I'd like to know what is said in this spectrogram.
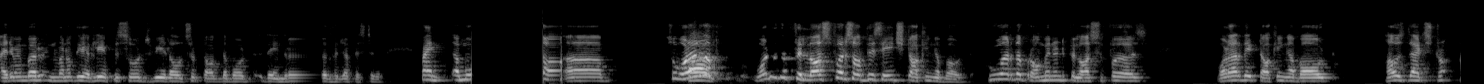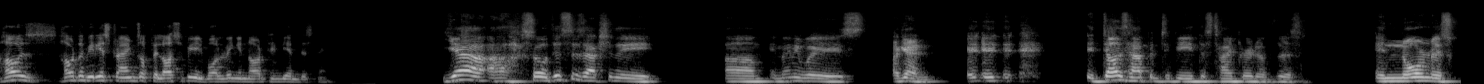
I remember in one of the early episodes, we had also talked about the Indra Dhwaja festival. Fine. Uh, uh, so, what are Uh, the what are the philosophers of this age talking about? Who are the prominent philosophers? What are they talking about? How's that? Str- how is how are the various strands of philosophy evolving in North India in this time? Yeah, uh, so this is actually, um, in many ways, again, it, it it it does happen to be this time period of this enormous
